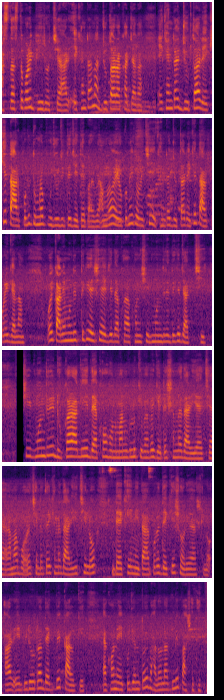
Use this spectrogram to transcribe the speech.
আস্তে আস্তে করে ভিড় হচ্ছে। আর এখানটা না জুতা রাখার জায়গা। এখানটায় জুতা রেখে তারপরে তোমরা পুজো দিতে যেতে পারবে। আমরাও এরকমই করেছি, এখানটায় জুতা রেখে তারপরে গেলাম। ওই কালী মন্দির থেকে এসে এই যে দেখো, এখন শিব মন্দিরের দিকে যাচ্ছি। শিব মন্দিরে ঢোকার আগেই দেখো হনুমানগুলো কীভাবে গেটের সামনে দাঁড়িয়ে আছে। আর আমার বড় ছেলে তো এখানে দাঁড়িয়ে ছিল দেখেনি তারপরে দেখে সরে আসলো। আর এই ভিডিওটা দেখবে কালকে। এখন এই পর্যন্তই, ভালো লাগলে পাশে থেকে।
